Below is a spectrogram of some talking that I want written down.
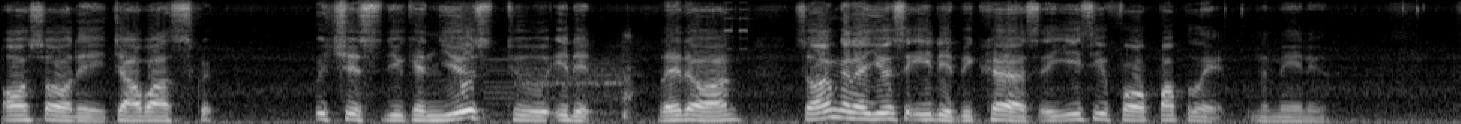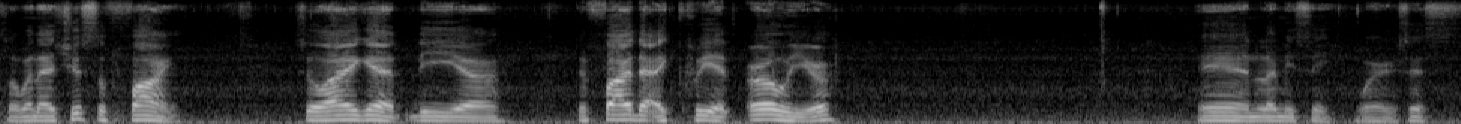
also the JavaScript which is you can use to edit later on so I'm gonna use edit because it's easy for populate the menu. So when I choose the file so I get the uh, the file that I create earlier. And let me see where is this?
